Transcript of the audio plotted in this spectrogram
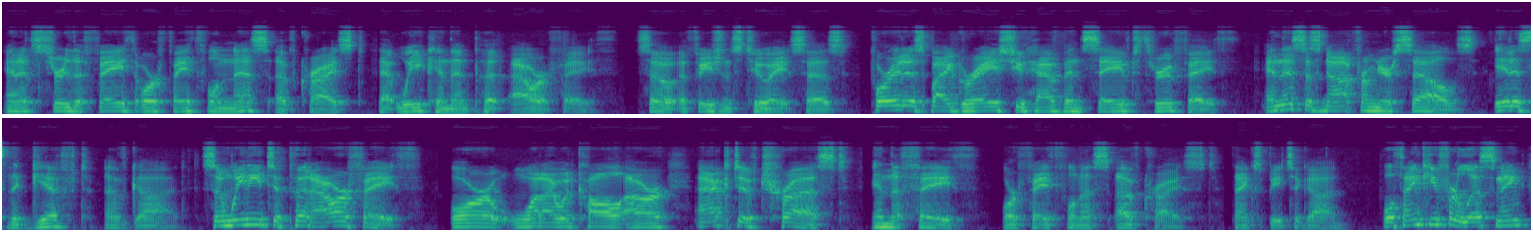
and it's through the faith or faithfulness of Christ that we can then put our faith. So Ephesians 2 8 says, For it is by grace you have been saved through faith. And this is not from yourselves, it is the gift of God. So we need to put our faith, or what I would call our active trust, in the faith or faithfulness of Christ. Thanks be to God. Well, thank you for listening.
